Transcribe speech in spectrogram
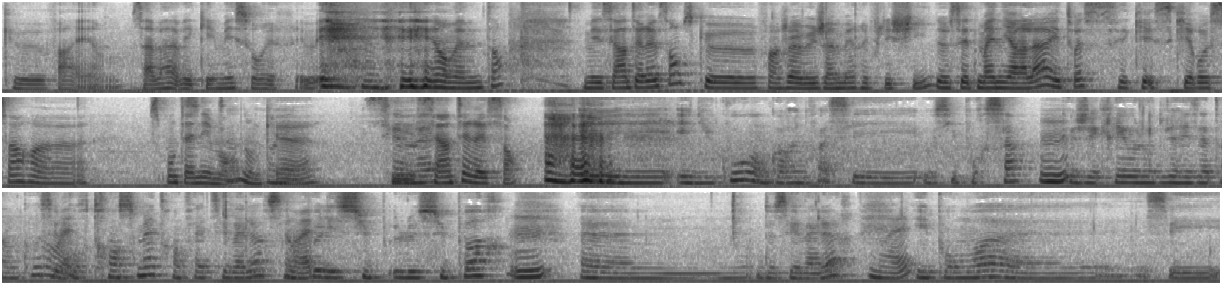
que enfin, ça va avec aimer, sourire, rêver en même temps. Mais c'est intéressant parce que enfin, j'avais jamais réfléchi de cette manière-là et toi c'est ce qui ressort euh, spontanément? Donc, euh, c'est intéressant. et, du coup, encore une fois, c'est aussi pour ça mm. que j'ai créé aujourd'hui Reset Co. C'est pour transmettre en fait ces valeurs. C'est un peu les le support mm. euh, de ces valeurs. Et pour moi, euh, c'est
